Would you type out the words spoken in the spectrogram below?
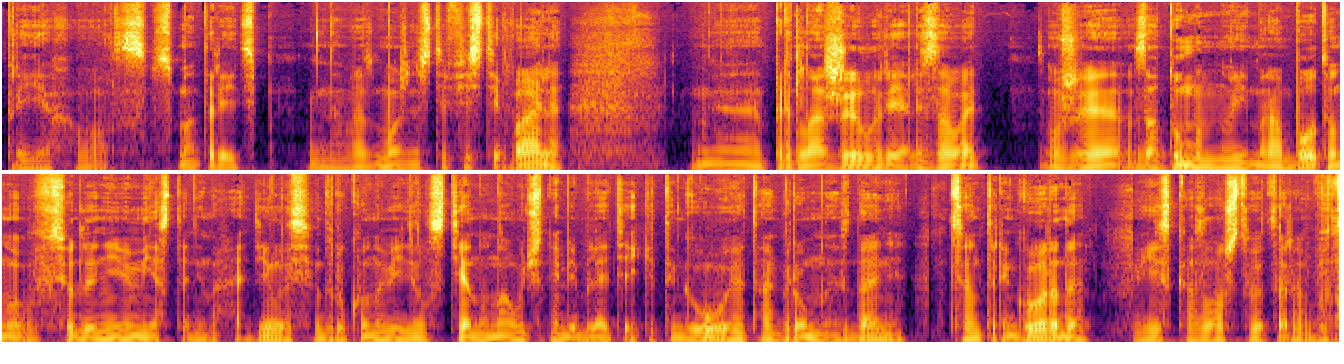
приехал смотреть возможности фестиваля, э, предложил реализовать уже задуманную им работу, но все для нее места не находилось. И вдруг он увидел стену научной библиотеки ТГУ, это огромное здание в центре города, и сказал, что эта работа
